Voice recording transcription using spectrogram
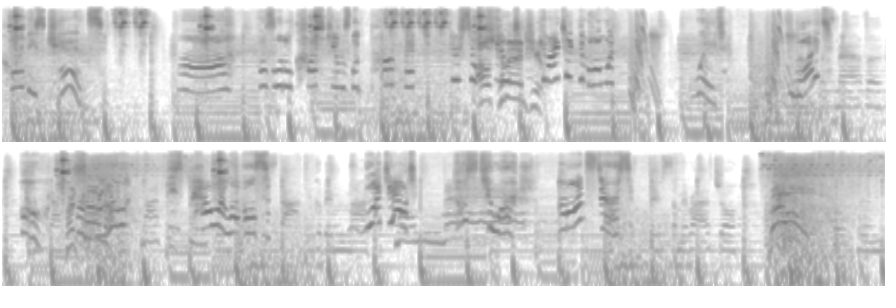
Who are these kids? Aw, those little costumes look perfect. They're so I'll cute. command you. Can I take them home with... Wait, what? Oh, Persona! for real? These power levels! Watch out! Those two are monsters! Roll!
